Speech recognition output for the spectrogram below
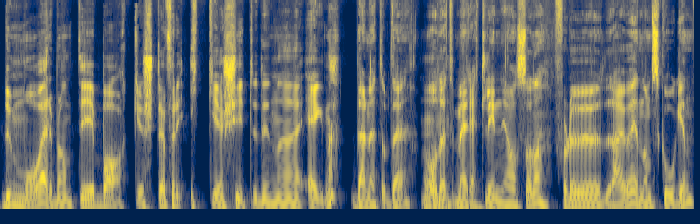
Du må være blant de bakerste for å ikke skyte dine egne. Det er nettopp det. Og dette med rett linje også, da. For du, det er jo gjennom skogen.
